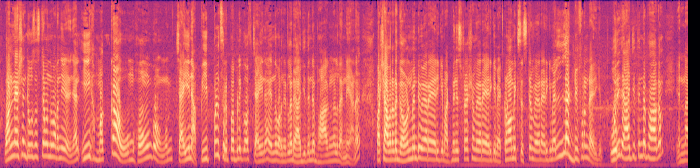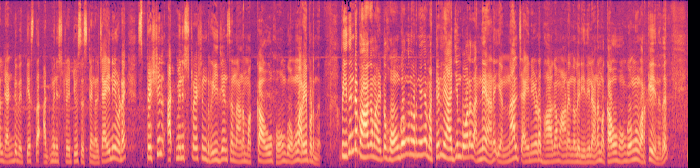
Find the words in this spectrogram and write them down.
വൺ നേഷൻ ടു സിസ്റ്റം എന്ന് പറഞ്ഞു കഴിഞ്ഞാൽ ഈ മക്കാവും ഹോങ്കോങ്ങും China people's republic of China എന്ന് പറഞ്ഞിട്ടുള്ള രാജ്യത്തിന്റെ ഭാഗങ്ങൾ തന്നെയാണ്. പക്ഷേ അവരുടെ ഗവൺമെന്റ് വേറെ ആയിരിക്കും അഡ്മിനിസ്ട്രേഷൻ വേറെ ആയിരിക്കും എക്കണോമിക് സിസ്റ്റം വേറെ ആയിരിക്കും എല്ലാം ഡിഫറന്റ് ആയിരിക്കും. ഒരു രാജ്യത്തിന്റെ ഭാഗം എന്നാൽ രണ്ട് വ്യത്യസ്ത അഡ്മിനിസ്ട്രേറ്റീവ് സിസ്റ്റങ്ങൾ ചൈനയുടെ സ്പെഷ്യൽ അഡ്മിനിസ്ട്രേഷൻ റീജിയൻസ് എന്നാണ് മക്കാവും ഹോങ്കോങ്ങും അറിയപ്പെടുന്നത്. അപ്പോൾ ഇതിന്റെ ഭാഗമായിട്ട് ഹോങ്കോങ് എന്ന് പറഞ്ഞു കഴിഞ്ഞാൽ മറ്റൊരു രാജ്യം പോലെ തന്നെയാണ്. എന്നാൽ ചൈനയുടെ ഭാഗമാണ് എന്നുള്ള രീതിയിലാണ് മക്കാവും ഹോങ്കോങ്ങും വർക്ക് ചെയ്യുന്നത്.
